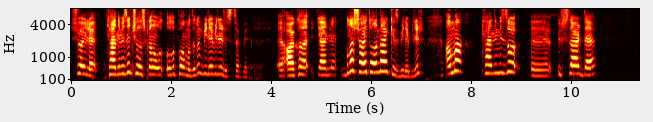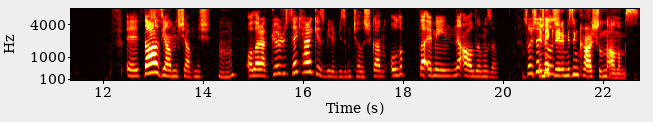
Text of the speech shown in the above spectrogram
Şöyle kendimizin çalışkan ol- olup olmadığını bilebiliriz tabii. Ee, arka yani buna şahit olan herkes bilebilir. Ama kendimizi e, üstlerde e, daha az yanlış yapmış Hı hı. olarak görürsek herkes bilir bizim çalışkan olup da emeğini aldığımızı. Sonuçta çalış- Emeklerimizin karşılığını almamız.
